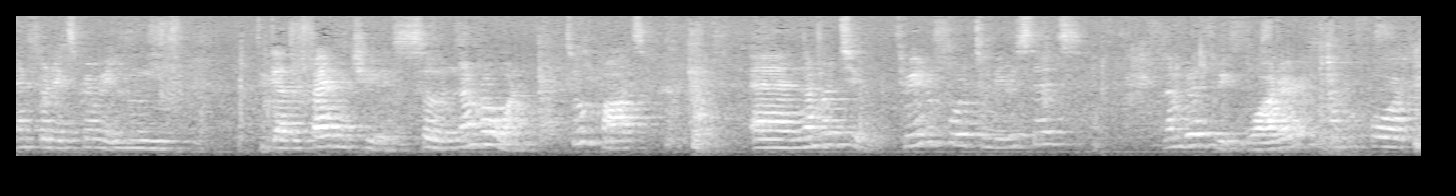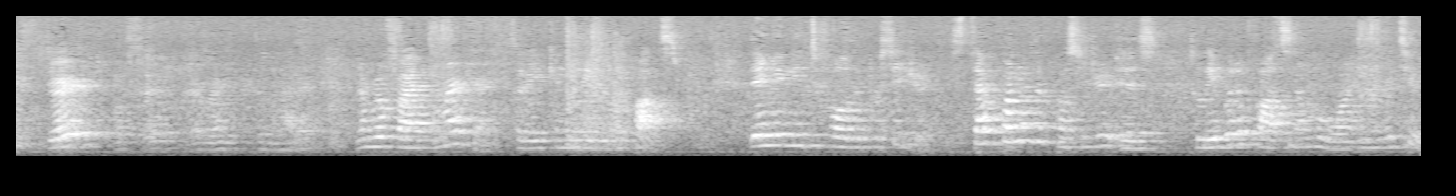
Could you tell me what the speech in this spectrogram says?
And for the experiment, you need to gather five materials. So number one, two pots, and number two, three to four tomato seeds, Number three, water. Number four, dirt. Number five, marker, so that you can label the pots. Then you need to follow the procedure. Step one of the procedure is to label the pots number one and number two.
